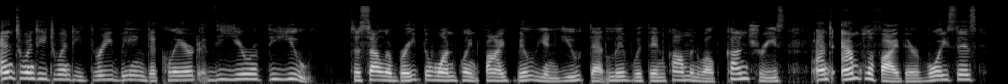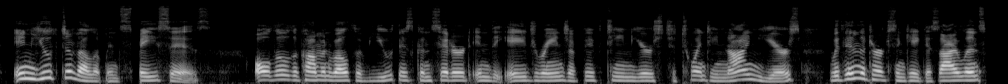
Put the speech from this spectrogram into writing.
and 2023 being declared the Year of the Youth to celebrate the 1.5 billion youth that live within Commonwealth countries and amplify their voices in youth development spaces. Although the Commonwealth of Youth is considered in the age range of 15 years to 29 years within the Turks and Caicos Islands,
